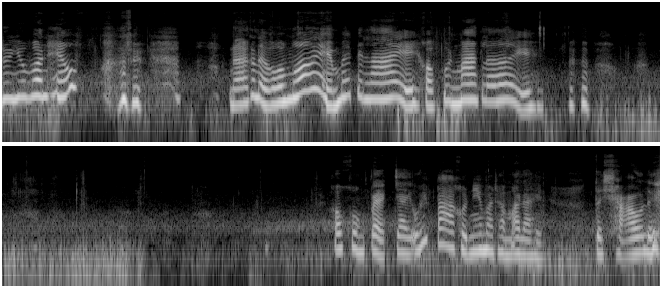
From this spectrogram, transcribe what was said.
Do you want help นะก็เลยบอกว่าไม่ไม่เป็นไร ขอบคุณมากเลย เขาคงแปลกใจโอ้ยป้าคนนี้มาทำอะไร แต่เช้าเลย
